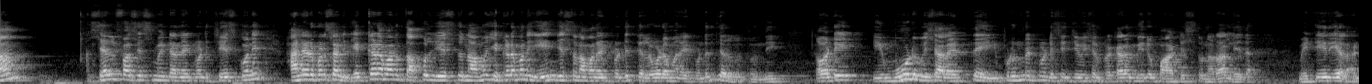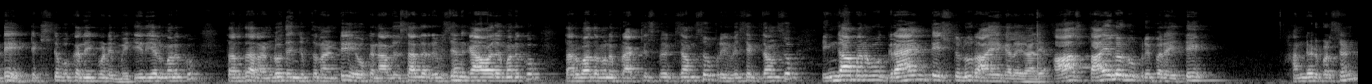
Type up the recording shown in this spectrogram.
సెల్ఫ్ అసెస్మెంట్ అనేటువంటి చేసుకొని హండ్రెడ్ పర్సెంట్ ఎక్కడ మనం తప్పులు చేస్తున్నాము ఎక్కడ మనం ఏం చేస్తున్నాం అనేటువంటి తెలవడం అనేటువంటిది జరుగుతుంది. కాబట్టి ఈ మూడు విషయాలు అయితే ఇప్పుడున్నటువంటి సిచ్యువేషన్ ప్రకారం మీరు పాటిస్తున్నారా లేదా? మెటీరియల్ అంటే టెక్స్ట్ బుక్ అనేటువంటి మెటీరియల్ మనకు. తర్వాత రెండోది ఏం చెప్తున్నా అంటే ఒక నాలుగు సార్లు రివిజన్ కావాలి మనకు. తర్వాత మన ప్రాక్టీస్ ఎగ్జామ్స్ ప్రీవియస్ ఎగ్జామ్స్ ఇంకా మనము గ్రాండ్ టెస్టులు రాయగలగాలి. ఆ స్థాయిలో నువ్వు ప్రిపేర్ అయితే హండ్రెడ్ పర్సెంట్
